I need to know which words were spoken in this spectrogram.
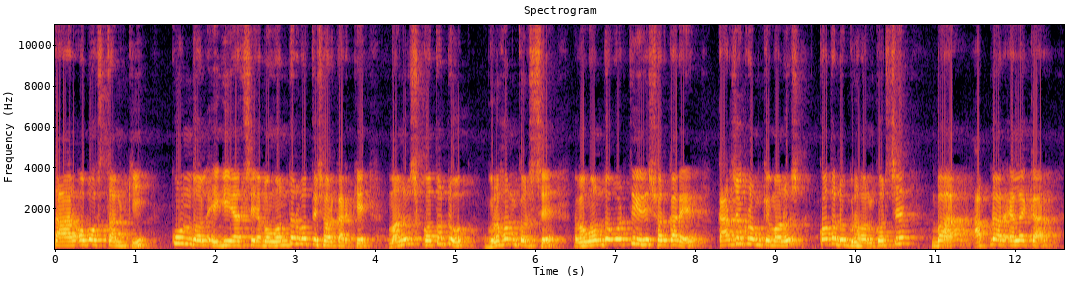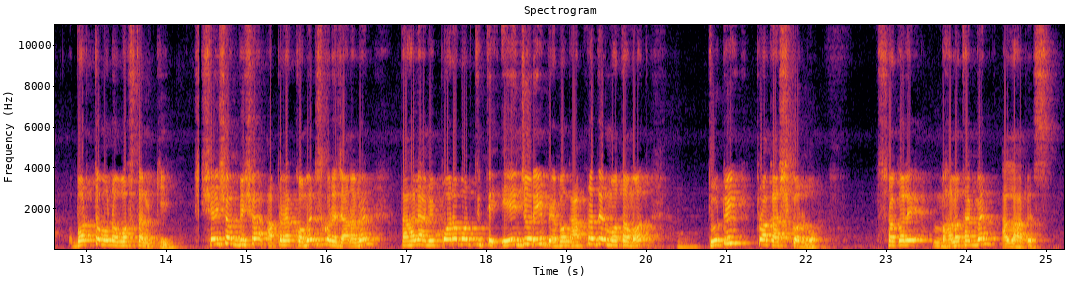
তার অবস্থান কি, কোন দল এগিয়ে আছে এবং অন্তর্বর্তী সরকারকে মানুষ কতটুক গ্রহণ করছে এবং অন্তর্বর্তী সরকারের কার্যক্রমকে মানুষ কতটুক গ্রহণ করছে বা আপনার এলাকার বর্তমান অবস্থান কি? সেই সব বিষয় আপনারা কমেন্টস করে জানাবেন। তাহলে আমি পরবর্তীতে এই জরিপ এবং আপনাদের মতামত দুটোই প্রকাশ করব। সকলে ভালো থাকবেন। আল্লাহ হাফেজ।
